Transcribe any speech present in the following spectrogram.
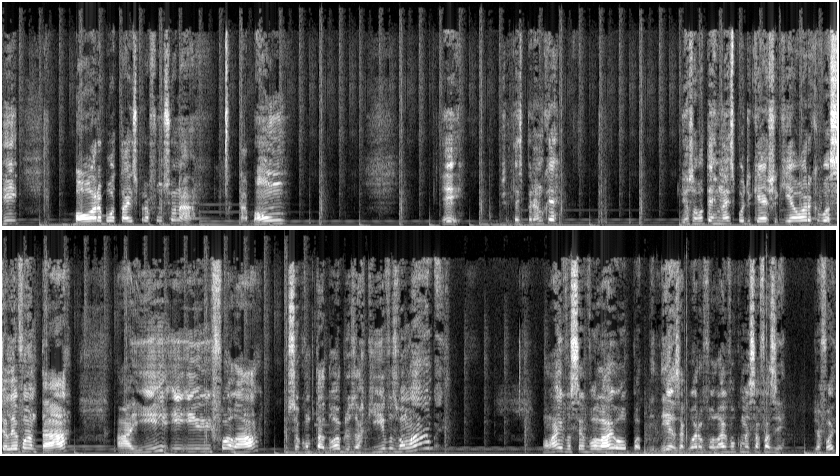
e bora botar isso para funcionar. Tá bom? Ei, você tá esperando o quê? Eu só vou terminar esse podcast aqui a hora que você levantar aí e, e for lá no seu computador, abrir os arquivos, vão lá, vão lá e você vou lá e opa, beleza, agora eu vou lá e vou começar a fazer. Já foi?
